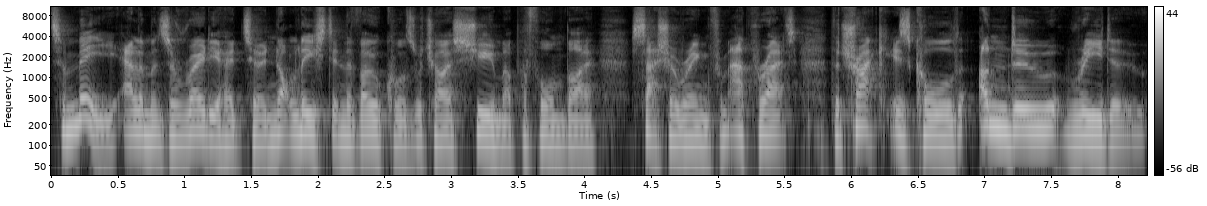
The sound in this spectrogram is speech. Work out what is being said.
to me, elements of Radiohead to it, not least in the vocals, which I assume are performed by Sascha Ring from Apparat. The track is called Undo Redo.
